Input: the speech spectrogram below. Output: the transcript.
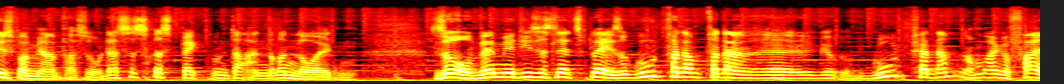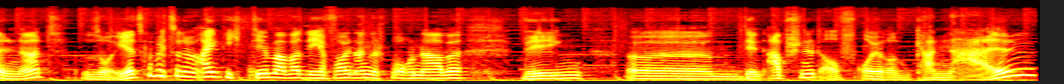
Ist bei mir einfach so. Das ist Respekt unter anderen Leuten. So, und wenn mir dieses Let's Play so gut verdammt, verdammt, äh, gut verdammt nochmal gefallen hat. So, jetzt komme ich zu dem eigentlichen Thema, was ich ja vorhin angesprochen habe, wegen ähm, den Abschnitt auf eurem Kanal.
